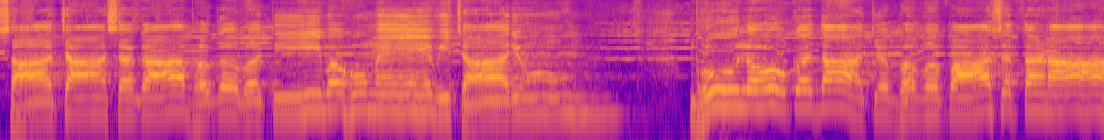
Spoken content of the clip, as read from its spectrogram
સાચા સગા ભગવતી બહુ મેં વિચાર્યું ભૂલો કદાચ ભવ પાસ તણા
